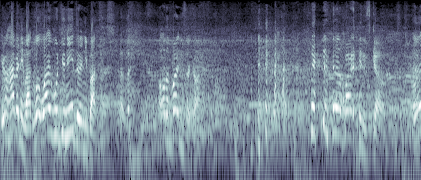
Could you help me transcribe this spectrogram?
You don't have any buttons. Why would you need any buttons? All the buttons are gone. Where did the buttons go? Really?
